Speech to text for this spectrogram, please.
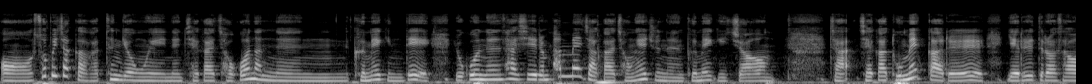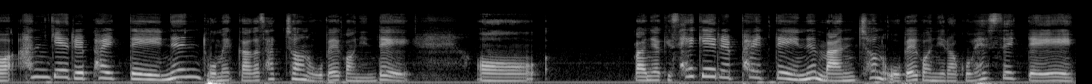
어, 소비자가 같은 경우에는 제가 적어놨는 금액인데 요거는 사실은 판매자가 정해주는 금액이죠. 자, 제가 도매가를 예를 들어서 한 개를 팔 때에는 도매가가 4,500원인데 어, 만약에 3개를 팔 때에는 11,500원이라고 했을 때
